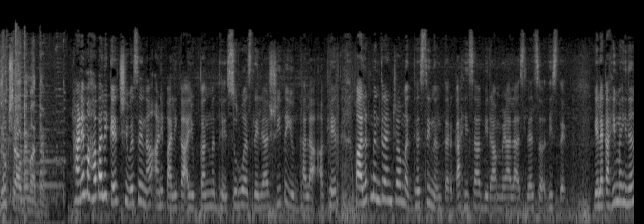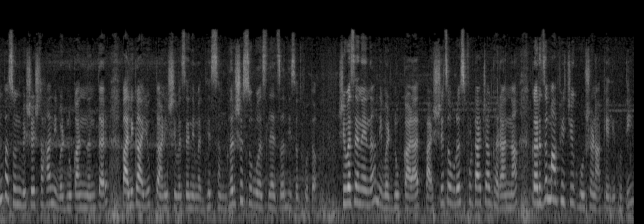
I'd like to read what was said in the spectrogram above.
दृकश्राव्य माध्यम. ठाणे महापालिकेत शिवसेना आणि पालिका आयुक्तांमध्ये सुरू असलेल्या शीतयुद्धाला अखेर पालकमंत्र्यांच्या मध्यस्थीनंतर काहीसा विराम मिळाला असल्याचं दिसतंय. गेल्या काही महिन्यांपासून विशेषतः निवडणुकांनंतर पालिका आयुक्त आणि शिवसेनेमध्ये संघर्ष सुरू असल्याचं दिसत होतं. शिवसेनेनं निवडणूक काळात पाचशे चौरस फुटाच्या घरांना कर्जमाफीची घोषणा केली होती.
